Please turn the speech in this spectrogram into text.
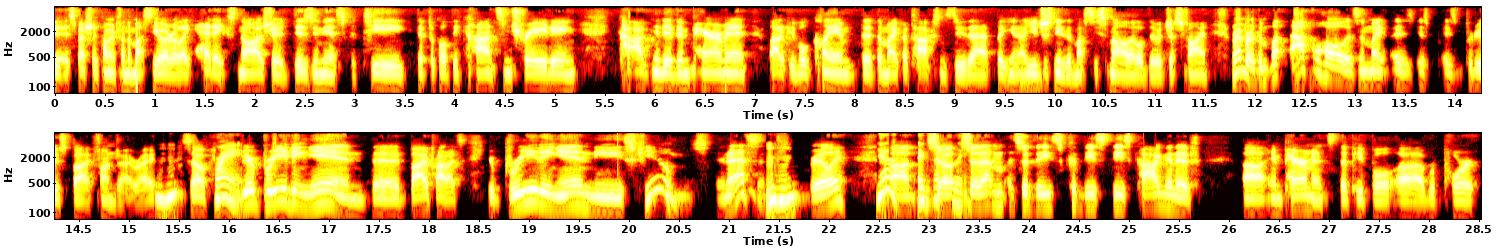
especially coming from the musty odor, like headaches, nausea, dizziness, fatigue, difficulty concentrating, cognitive impairment. A lot of people claim that the mycotoxins do that, but you know, you just need the musty smell; it'll do it just fine. Remember, the alcohol is, is, is, is produced by fungi, right? Mm-hmm. So right. you're breathing in the byproducts. You're breathing in these fumes, in essence. Mm-hmm. Really? Yeah. Um, exactly. So so that so these these these cognitive uh, impairments that people uh, report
